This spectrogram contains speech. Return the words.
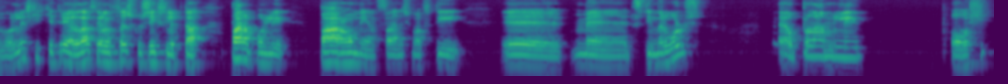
βολές και είχε 3 λάθη, αλλά αυτά 26 λεπτά. Πάρα πολύ παρόμοια εμφάνιση με αυτή ε, με τους Timberwolves. Ε, ο Πλάμλι όχι.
